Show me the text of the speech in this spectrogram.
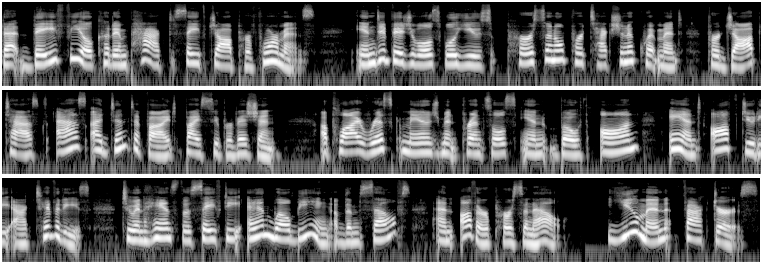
that they feel could impact safe job performance. Individuals will use personal protection equipment for job tasks as identified by supervision apply risk management principles in both on and off duty activities to enhance the safety and well being of themselves and other personnel. Human factors.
